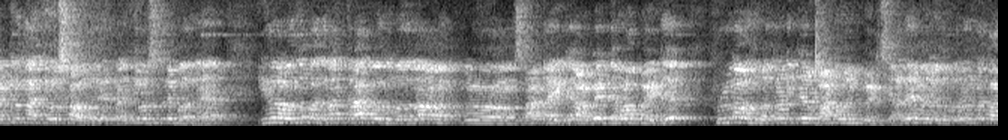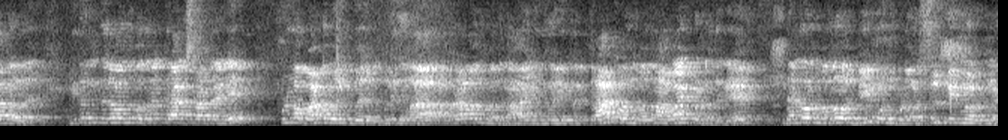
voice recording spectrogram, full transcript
கட்டி வந்து அஞ்சு வருஷம் ஆகுது. அஞ்சு வருஷத்துலேயே பாருங்க. இதில் வந்து பார்த்தீங்கன்னா கிராக் வந்து பார்த்தீங்கன்னா ஸ்டார்ட் ஆகிட்டு அப்படியே டெவலப் ஆகிட்டு ஃபுல்லாக வந்து பார்த்தீங்கன்னா கீழே பாட்டம் வரைக்கும் போயிடுச்சு. அதே மாதிரி வந்து பார்த்தீங்கன்னா இந்த கார்னர்ல இது இதில் வந்து பார்த்தீங்கன்னா கிராக் ஸ்டார்ட் ஆகி ஃபுல்லாக பாட்டம் வரைக்கும் போயிருக்கு. புரியுதுங்களா? அதனால வந்து பார்த்தீங்கன்னா இந்த இந்த கிராக் வந்து பார்த்தீங்கன்னா அவாய்ட் பண்ணுறதுக்கு இந்த இடத்துல வந்து பார்த்தீங்கன்னா ஒரு பீம் ஒன்று போடுவாங்க. சில் பீம் அப்படின்னு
